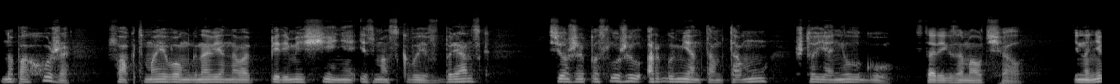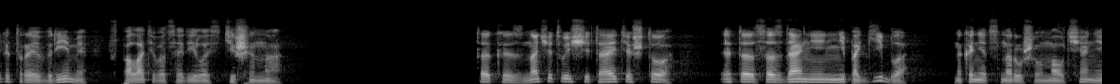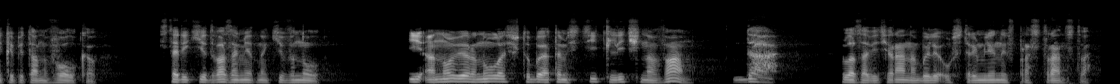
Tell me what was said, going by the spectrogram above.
Но, похоже, факт моего мгновенного перемещения из Москвы в Брянск все же послужил аргументом тому, что я не лгу. Старик замолчал, и на некоторое время в палате воцарилась тишина. «Так значит, вы считаете, что это создание не погибло?» Наконец нарушил молчание капитан Волков. Старик едва заметно кивнул. «И оно вернулось, чтобы отомстить лично вам?» «Да». Глаза ветерана были устремлены в пространство.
